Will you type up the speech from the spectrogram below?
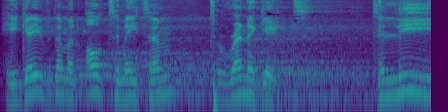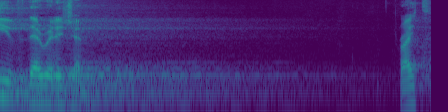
he gave them an ultimatum to renegade, to leave their religion. Right?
